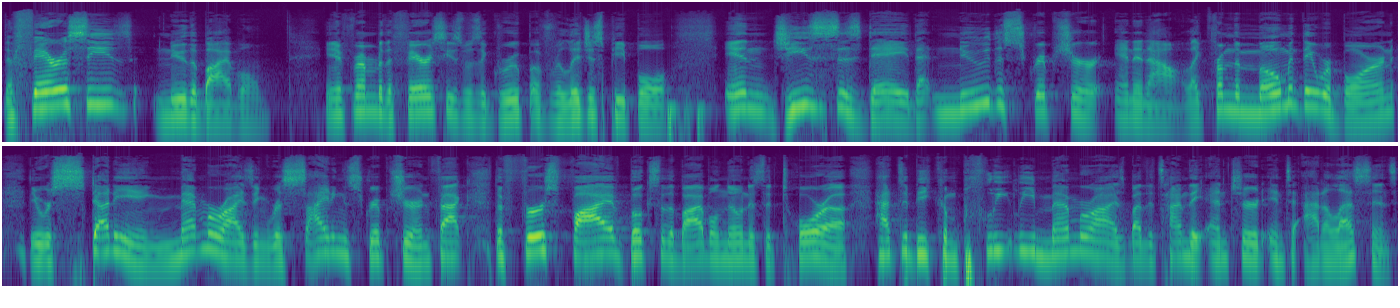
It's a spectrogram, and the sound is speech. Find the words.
the Pharisees knew the Bible. And if you remember, the Pharisees was a group of religious people in Jesus' day that knew the scripture in and out. Like from the moment they were born, they were studying, memorizing, reciting scripture. In fact, the first five books of the Bible, known as the Torah, had to be completely memorized by the time they entered into adolescence.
